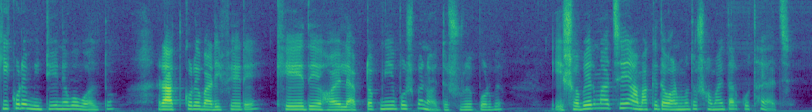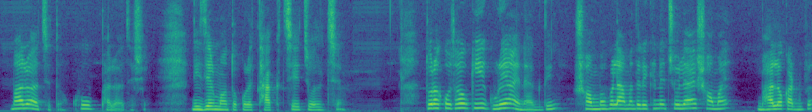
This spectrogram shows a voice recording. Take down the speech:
কি করে মিটিয়ে নেব বলতো? রাত করে বাড়ি ফেরে খেয়ে দিয়ে হয় ল্যাপটপ নিয়ে বসবে, নয়তো শুয়ে পড়বে। এসবের মাঝে আমাকে দেওয়ার মতো সময় তার কোথায় আছে? ভালো আছে তো, খুব ভালো আছে সে। নিজের মতো করে থাকছে, চলছে। তোরা কোথাও গিয়ে ঘুরে আয় না একদিন। সম্ভব হলে আমাদের এখানে চলে আয়, সময় ভালো কাটবে।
